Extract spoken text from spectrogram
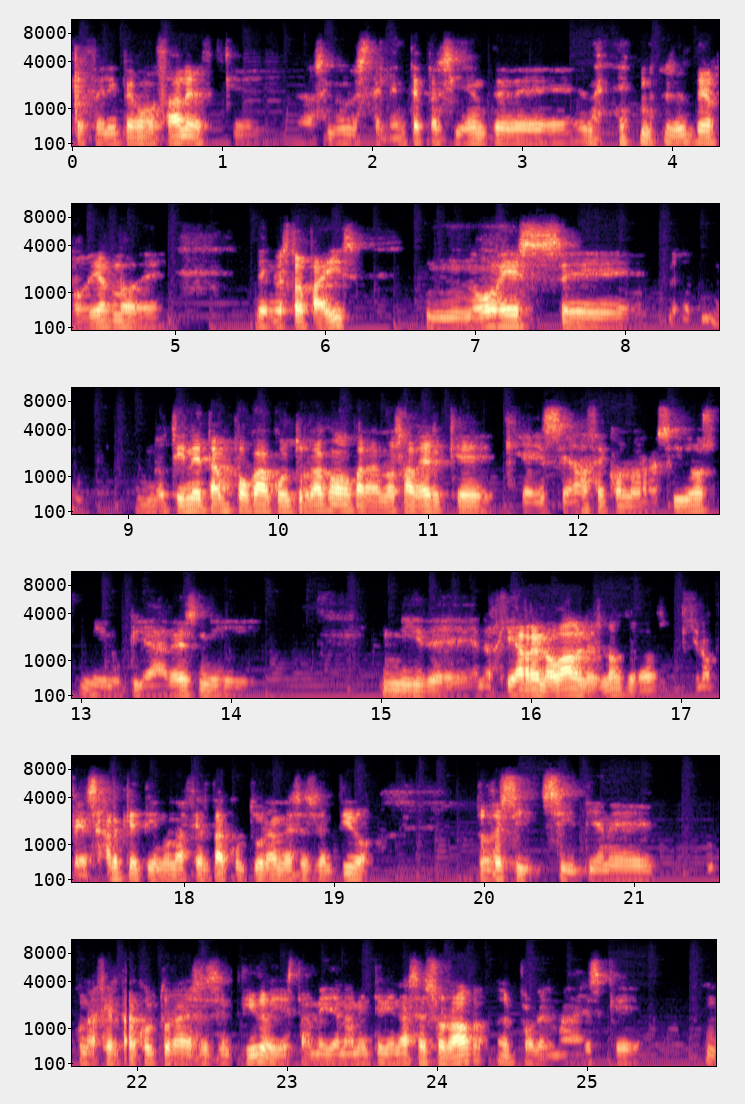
que Felipe González, que ha sido un excelente presidente de, gobierno de, de nuestro país, no es. Eh, no tiene tan poca cultura como para no saber qué, se hace con los residuos, ni nucleares, ni, ni de energías renovables, ¿no? Quiero, pensar que tiene una cierta cultura en ese sentido. Entonces, si, si tiene una cierta cultura en ese sentido y está medianamente bien asesorado, el problema es que mm,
